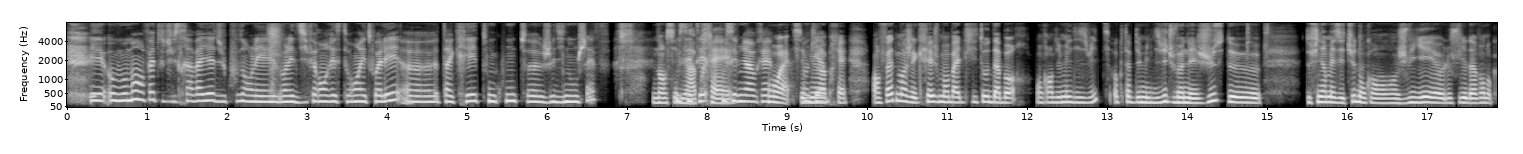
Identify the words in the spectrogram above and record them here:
Et au moment en fait où tu travaillais du coup dans les dans les différents restaurants étoilés, euh, t'as créé ton compte euh, Jeudi non chef? Non, c'est venu après. c'est venu après? Ouais, c'est venu après. En fait, moi, j'ai créé Je m'en bats de Lito d'abord, donc en 2018. Octobre 2018, je venais juste de, de finir mes études, donc en juillet, euh, le juillet d'avant, donc,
